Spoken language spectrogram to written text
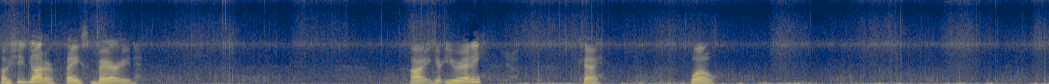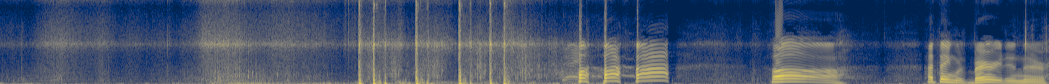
Oh, she's got her face buried. All right, you- you ready? Yeah. Okay. Whoa. Damn. ah, that thing was buried in there.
